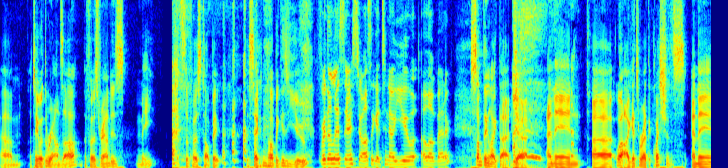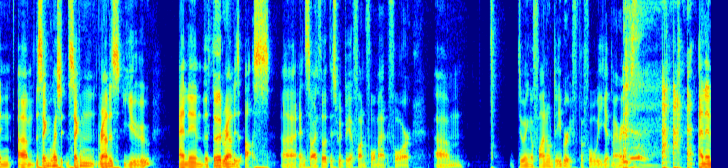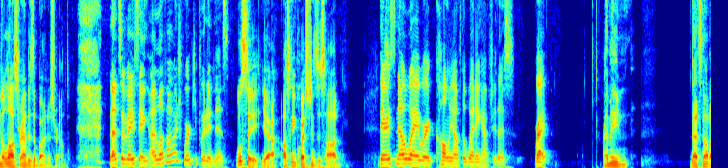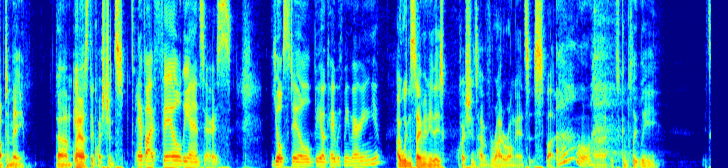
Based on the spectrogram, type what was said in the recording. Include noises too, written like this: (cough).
Um, I'll tell you what the rounds are. The first round is me. That's the first topic. The second topic is you. For the listeners to also get to know you a lot better. Something like that, yeah. (laughs) and then, uh, well, I get to write the questions, and then um, the second question, the second round is you, and then the third round is us. Uh, and so I thought this would be a fun format for um, doing a final debrief before we get married. (laughs) and then the last round is a bonus round. That's amazing. I love how much work you put in this. We'll see. Yeah, asking questions is hard. There's no way we're calling off the wedding after this, right? I mean, that's not up to me. Um, I asked the questions. If I fail the answers, you'll still be okay with me marrying you? I wouldn't say many of these questions have right or wrong answers, but Oh. uh, it's completely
